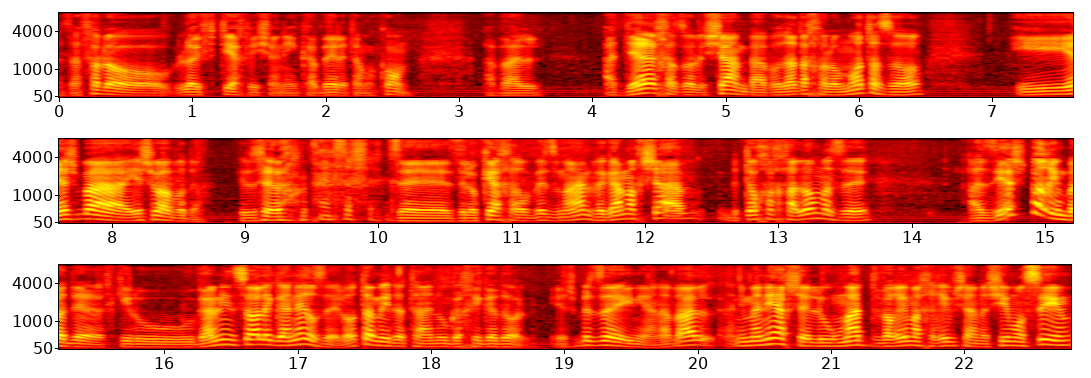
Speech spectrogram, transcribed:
אז אף אחד לא, לא הבטיח לי שאני אקבל את המקום. אבל הדרך הזו לשם, בעבודת החלומות הזו, היא, יש בה, יש בה עבודה. כאילו זה לא... אין ספק. זה, זה לוקח הרבה זמן, וגם עכשיו, בתוך החלום הזה, אז יש דברים בדרך, כאילו, גם לנסוע לגן נר זה לא תמיד התענוג הכי גדול. יש בזה עניין, אבל אני מניח שלעומת דברים אחרים שאנשים עושים,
